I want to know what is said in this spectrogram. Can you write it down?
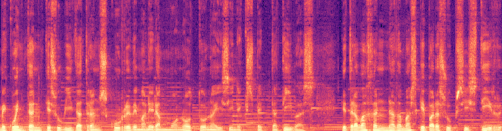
Me cuentan que su vida transcurre de manera monótona y sin expectativas, que trabajan nada más que para subsistir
